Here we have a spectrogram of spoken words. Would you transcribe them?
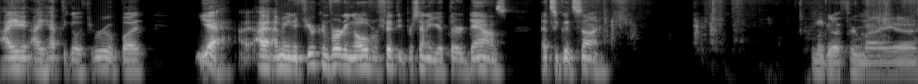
I I have to go through, but yeah, I, I mean, if you're converting over fifty percent of your third downs, that's a good sign. I'm gonna go through my uh,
